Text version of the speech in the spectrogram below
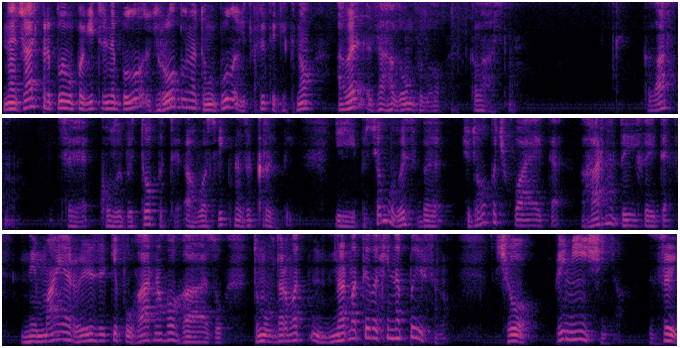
На жаль, припливу повітря не було зроблено, тому було відкрите вікно, але загалом було класно. Класно це коли ви топите, а у вас вікна закриті. І при цьому ви себе чудово почуваєте, гарно дихаєте, немає ризиків угарного газу. Тому в нормативах і написано, що в приміщеннях з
